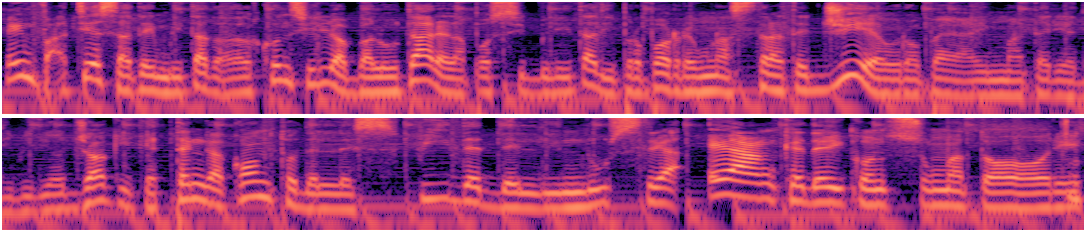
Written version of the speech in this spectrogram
e infatti è stata invitata dal Consiglio a valutare la possibilità di proporre una strategia europea in materia di videogiochi che tenga conto delle sfide dell'industria e anche dei consumatori.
